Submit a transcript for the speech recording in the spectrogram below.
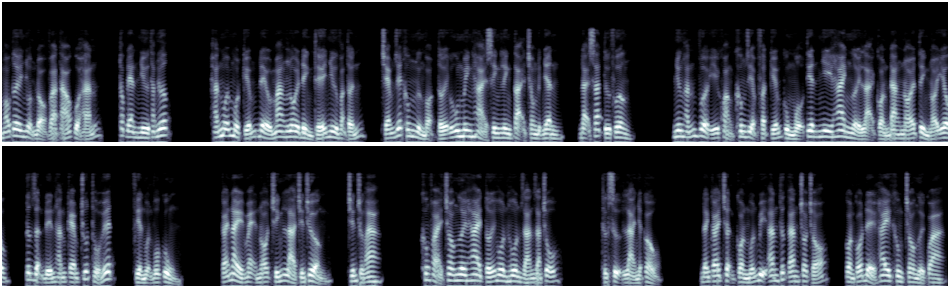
máu tươi nhuộm đỏ và táo của hắn, tóc đen như thác nước. Hắn mỗi một kiếm đều mang lôi đình thế như vạn tấn, chém giết không ngừng vọt tới u minh hải sinh linh tại trong địch nhân, đại sát tứ phương. Nhưng hắn vừa ý khoảng không diệp phật kiếm cùng mộ tiên nhi hai người lại còn đang nói tình nói yêu, tức giận đến hắn kém chút thổ huyết, phiền muộn vô cùng cái này mẹ nó chính là chiến trường chiến trường a. Không phải cho ngươi hai tới hôn hôn rán rán chỗ. Thực sự là nhập cầu. Đánh cái trận còn muốn bị ăn thức ăn cho chó, còn có để hay không cho người qua.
